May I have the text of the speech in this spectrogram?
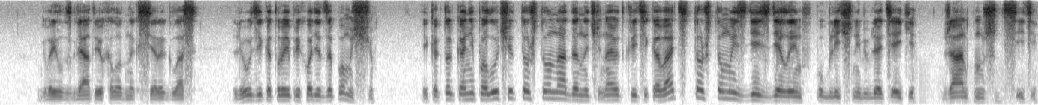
— говорил взгляд ее холодных серых глаз, — люди, которые приходят за помощью, и как только они получат то, что надо, начинают критиковать то, что мы здесь делаем в публичной библиотеке Джанкшн-Сити.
